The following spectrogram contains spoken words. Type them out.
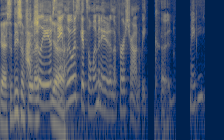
yeah, it's a decent field. Actually, if yeah, St. Louis gets eliminated in the first round, we could maybe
